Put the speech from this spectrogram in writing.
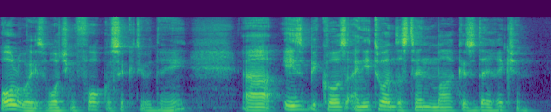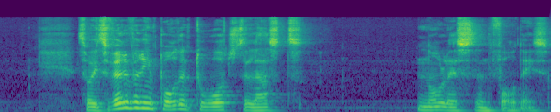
always watching four consecutive days, uh, is because I need to understand market's direction. So it's very, very important to watch the last no less than four days.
